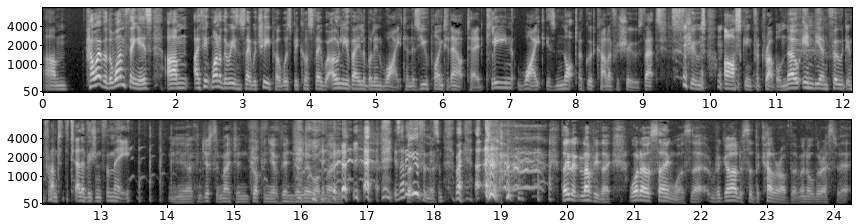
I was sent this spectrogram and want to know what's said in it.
Um, However, the one thing is, um, I think one of the reasons they were cheaper was because they were only available in white. And as you pointed out, Ted, clean white is not a good colour for shoes. That's shoes asking for trouble. No Indian food in front of the television for me. yeah, I can just imagine dropping your vindaloo on those. yeah. Is that but, a euphemism? Right. they look lovely, though. What I was saying was that regardless of the colour of them and all the rest of it,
